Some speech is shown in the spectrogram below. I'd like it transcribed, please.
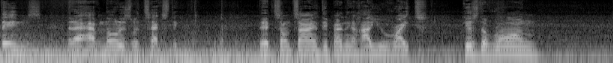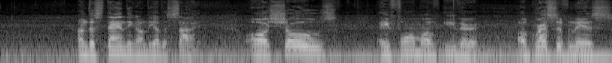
things that I have noticed with texting. That sometimes, depending on how you write, gives the wrong understanding on the other side. Or shows a form of either aggressiveness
